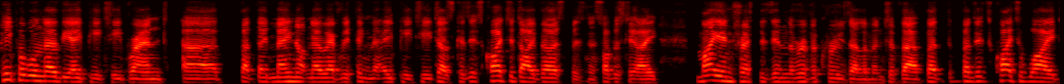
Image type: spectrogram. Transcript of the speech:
people will know the APT brand, uh, but they may not know everything that APT does because it's quite a diverse business. Obviously, I my interest is in the river cruise element of that, but but it's quite a wide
